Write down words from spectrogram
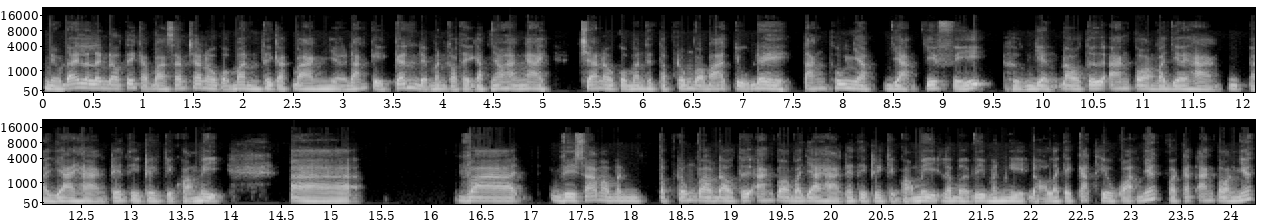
Nếu đây là lần đầu tiên các bạn xem channel của mình thì các bạn nhớ đăng ký kênh để mình có thể gặp nhau hàng ngày channel của mình thì tập trung vào ba chủ đề tăng thu nhập giảm chi phí hướng dẫn đầu tư an toàn và dài hạn à, dài hạn trên thị trường chứng khoán Mỹ. À, và vì sao mà mình tập trung vào đầu tư an toàn và dài hạn trên thị trường chứng khoán Mỹ? Là bởi vì mình nghĩ đó là cái cách hiệu quả nhất và cách an toàn nhất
